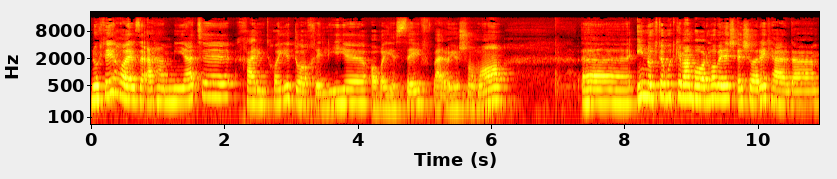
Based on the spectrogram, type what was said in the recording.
نکته حائز اهمیت خریدهای داخلی آقای سیف برای شما این نکته بود که من بارها بهش اشاره کردم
